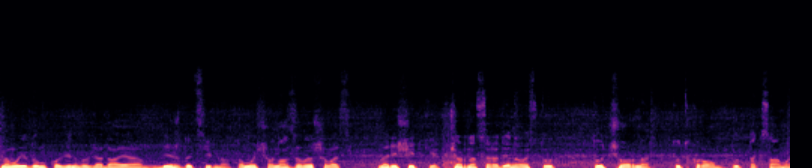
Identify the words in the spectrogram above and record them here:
На мою думку, він виглядає більш доцільно, тому що у нас залишилась на решітці чорна середина ось тут, тут чорна, тут хром. Тут так само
